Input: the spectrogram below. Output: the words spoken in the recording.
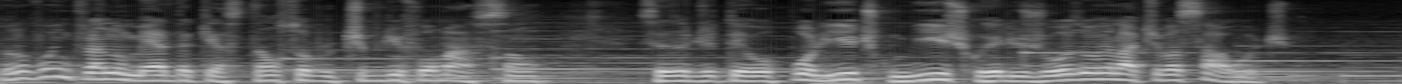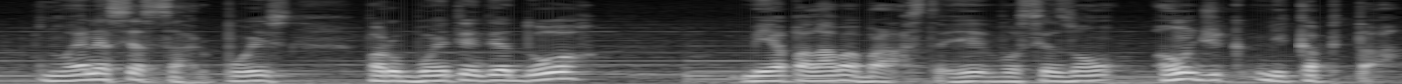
Eu não vou entrar no mérito da questão sobre o tipo de informação, seja de teor político, místico, religioso ou relativo à saúde. Não é necessário, pois, para o bom entendedor, meia palavra basta. E vocês vão onde me captar.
